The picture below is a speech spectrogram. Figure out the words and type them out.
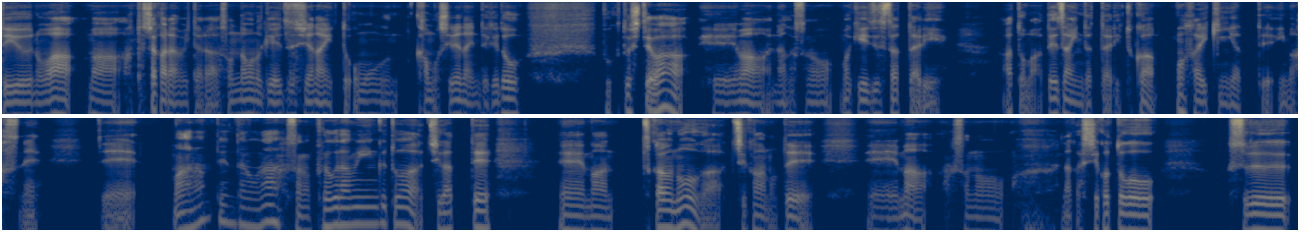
ていうのは、まあ他者から見たらそんなもの芸術じゃないと思うかもしれないんだけど、僕としては、えーまあなんかその、まあ、芸術だったり、あとまあデザインだったりとかも最近やっていますね。で、まあなんて言うんだろうな、そのプログラミングとは違って、えーまあ使う脳が違うので、えーまあその、なんか仕事をする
